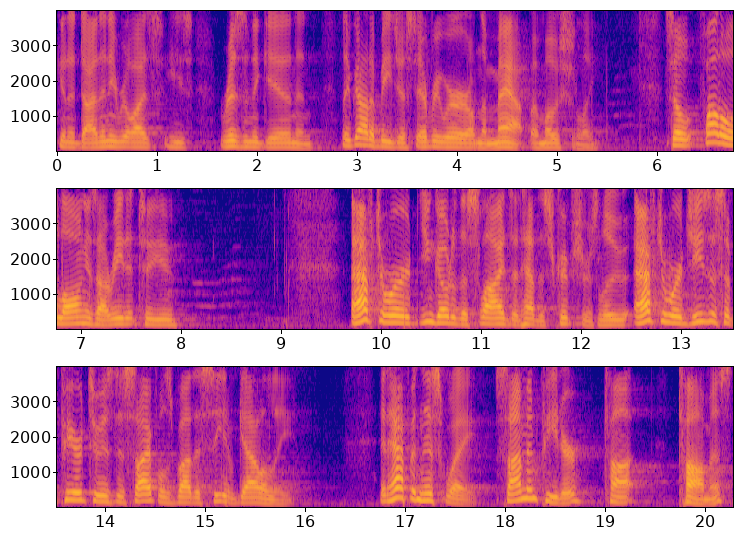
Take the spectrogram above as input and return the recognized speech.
going to die. Then he realizes he's risen again, and they've got to be just everywhere on the map emotionally. So follow along as I read it to you. Afterward, you can go to the slides that have the scriptures, Lou. Afterward, Jesus appeared to his disciples by the Sea of Galilee. It happened this way Simon Peter, Thomas,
